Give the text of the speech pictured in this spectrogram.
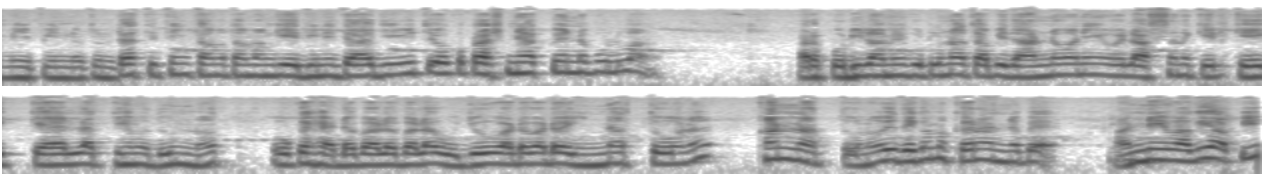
මේ පින්නතුන්ටත් ඉතින් තම තමන්ගේ දිනදා ජීවිතේ ඕක ප්‍රශ්නයක් වෙන්න පුළුවන්. අර පොඩි ළමයෙකුට උනත් අපි දන්නවනේ ওই ලස්සන කේක් කෑල්ලක් එහෙම දුන්නොත් ඕක හැඩ බල බල උජෝ වඩ වඩ ඉන්නත් ඕන කන්නත් ඕන. ওই දෙකම කරන්න බෑ. අන්න ඒ වගේ අපි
